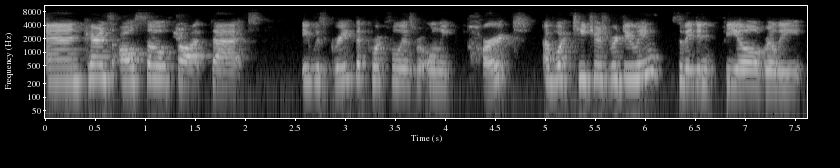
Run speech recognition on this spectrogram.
And parents also thought that it was great that portfolios were only part of what teachers were doing, so they didn't feel really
